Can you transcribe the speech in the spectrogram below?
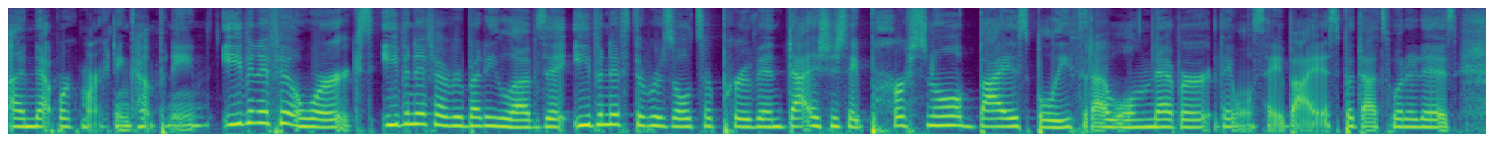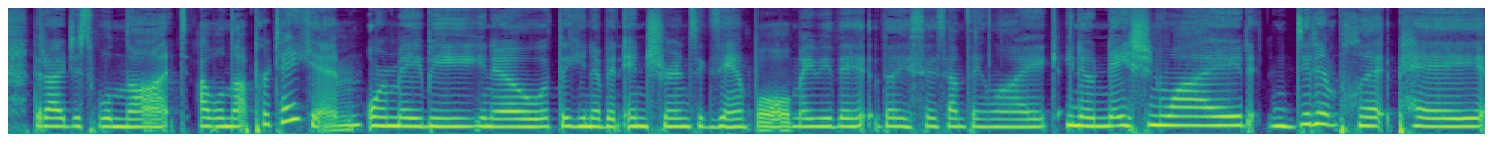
a network marketing company. Even if it works, even if everybody loves it, even if the results are proven, that is just a personal bias belief that I will never, they won't say bias, but that's what it is, that I just will not, I will not partake in. Or maybe maybe, you know, thinking of an insurance example, maybe they, they say something like, you know, nationwide didn't pay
